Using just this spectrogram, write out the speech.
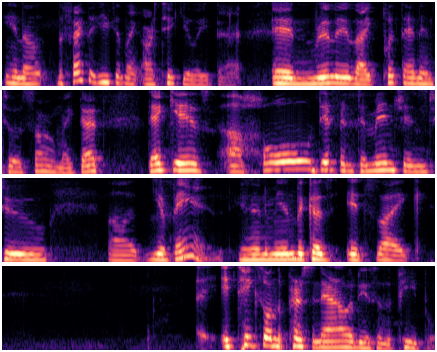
you know, the fact that you can like articulate that and really like put that into a song, like that's that gives a whole different dimension to uh, your band. You know what I mean? Because it's like it takes on the personalities of the people.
